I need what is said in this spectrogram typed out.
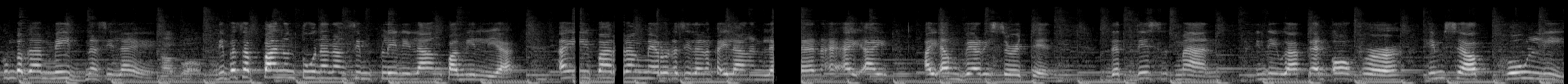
kumbaga, made na sila eh. Di ba sa panuntunan ng simple nilang pamilya, ay parang meron na sila ng kailangan nila. And I, I, I, I am very certain that this man, hindi ba, can offer himself wholly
